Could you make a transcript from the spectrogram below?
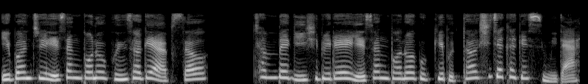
이번 주 예상번호 분석에 앞서 1121회 예상번호 복귀부터 시작하겠습니다.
